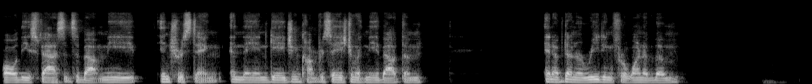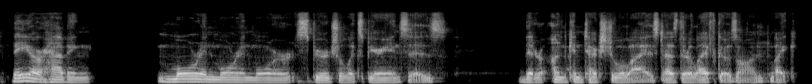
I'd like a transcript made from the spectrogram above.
all these facets about me interesting and they engage in conversation with me about them. And I've done a reading for one of them. They are having more and more and more spiritual experiences that are uncontextualized as their life goes on. Like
